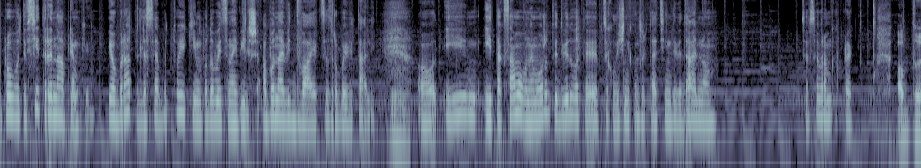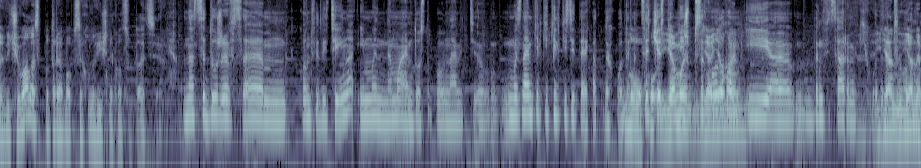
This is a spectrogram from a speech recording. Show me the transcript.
спробувати всі три напрямки і обрати для себе той, який їм подобається найбільше, або навіть два, як це зробив Віталій. Угу. От і, і так само вони можуть відвідувати психологічні консультації індивідуально. Це все в рамках проекту. А от е, відчувалась потреба в психологічних консультаціях? У нас це дуже все конфіденційно, і ми не маємо доступу навіть. е, Ми знаємо тільки кількість дітей, яка туди ходить. Ну, це чисто я між маю- я- я психологом і е, бенефіціаром, які ходять. Я, до я не,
